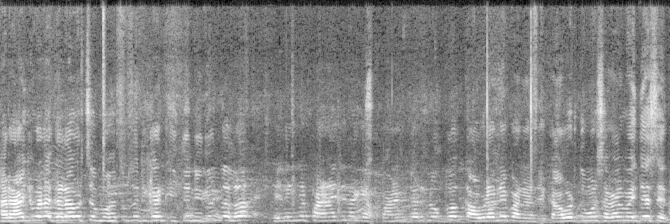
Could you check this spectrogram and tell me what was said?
हा राजवाडा गडावरचं महत्वाचं ठिकाण इथे निधन झालं हे त्यांच्या पाण्याची जागा पाणकरी लोक कावडाने पाण्याचे कावड तुम्हाला सगळ्यांना माहिती असेल.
